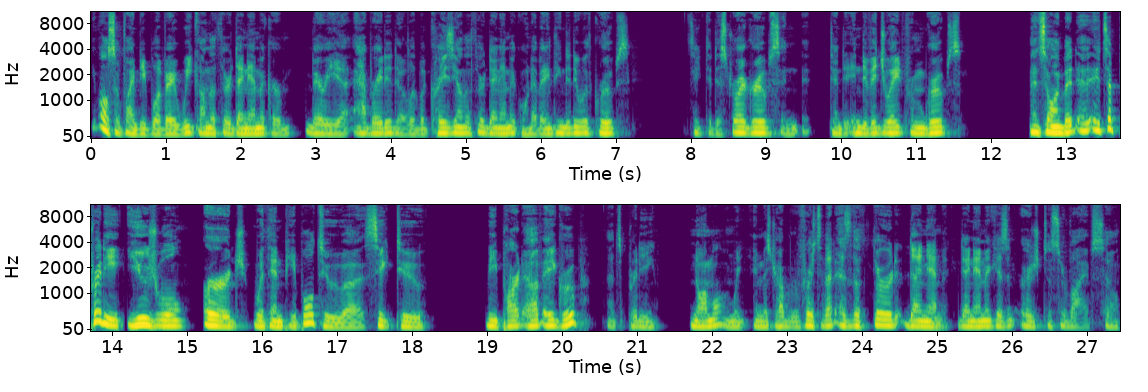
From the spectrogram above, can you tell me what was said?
You also find people are very weak on the third dynamic or very uh, aberrated, a little bit crazy on the third dynamic, won't have anything to do with groups, seek to destroy groups and tend to individuate from groups and so on. But uh, it's a pretty usual urge within people to uh, seek to be part of a group. That's pretty normal. And, we, and Mr. Hubbard refers to that as the third dynamic. Dynamic is an urge to survive. So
